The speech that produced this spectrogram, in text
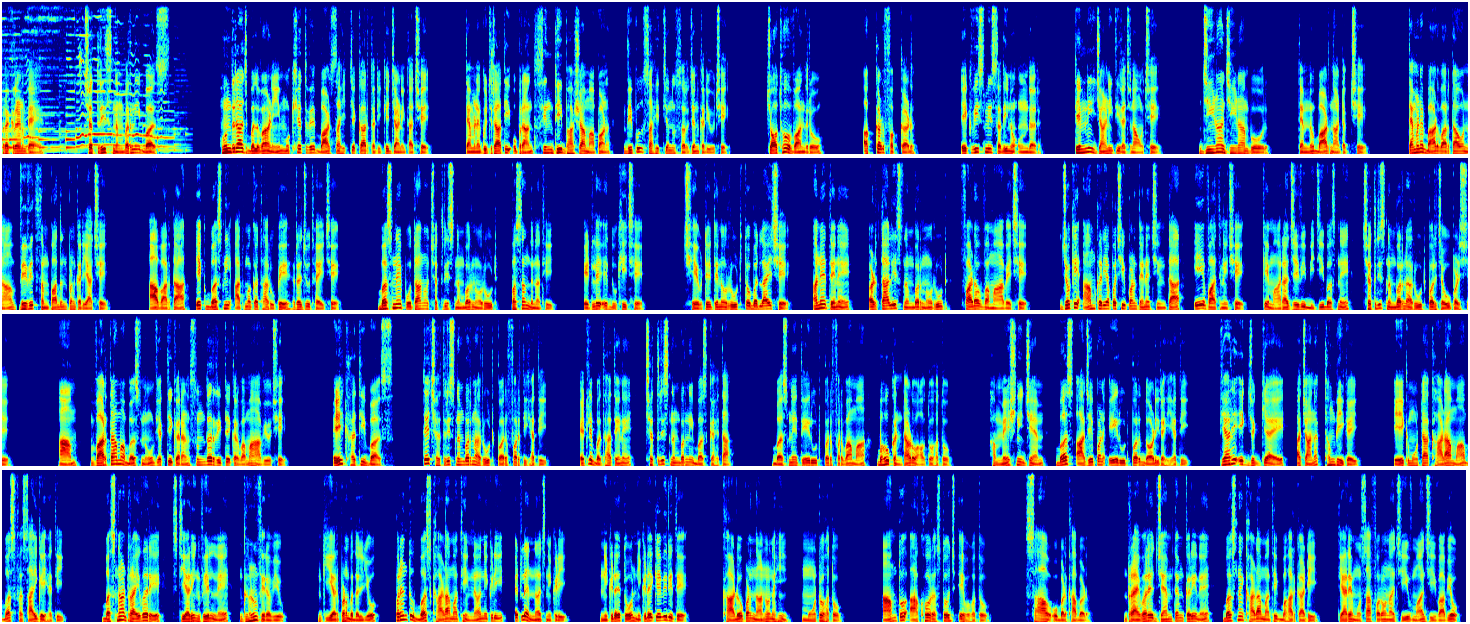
પ્રકરણ બે, છત્રીસ નંબરની બસ. હુંદરાજ બલવાણી મુખ્યત્વે બાળ સાહિત્યકાર તરીકે જાણીતા છે. તેમણે ગુજરાતી ઉપરાંત સિંધી ભાષામાં પણ વિપુલ સાહિત્યનું સર્જન કર્યું છે. ચોથો વાંદરો અક્કડ ફક્કડ એકવીસમી સદીનો ઉંદર, તેમની જાણીતી રચનાઓ છે. ઝીણા ઝીણા બોર, તેમનું બાળ નાટક છે. તેમણે બાળ વાર્તાઓના વિવિધ સંપાદન પણ કર્યા છે. આ વાર્તા એક બસની આત્મકથા રૂપે રજૂ થઈ છે. બસને પોતાનો છત્રીસ નંબરનો રૂટ પસંદ નથી, એટલે એ દુઃખી છે. છેવટે તેનો રૂટ તો બદલાય છે અને તેને અડતાલીસ નંબરનો રૂટ ફાળવવામાં આવે છે. જો કે આમ કર્યા પછી પણ તેને ચિંતા એ વાતની છે કે મારા જેવી બીજી બસને છત્રીસ નંબરના રૂટ પર જવું પડશે. આમ, વાર્તામાં બસનું વ્યક્તિકરણ સુંદર રીતે કરવામાં આવ્યું છે. એક હતી બસ. તે છત્રીસ નંબરના રૂટ પર ફરતી હતી. એટલે બધા તેને છત્રીસ નંબરની બસ કહેતા. બસને તે રૂટ પર ફરવામાં બહુ કંટાળો આવતો હતો. હંમેશની જેમ, બસ આજે પણ એ રૂટ પર દોડી રહી હતી. ત્યારે એક જગ્યાએ અચાનક થંભી ગઈ. એક મોટા ખાડામાં બસ ફસાઈ ગઈ હતી. બસના ડ્રાઈવરે સ્ટિયરિંગ વ્હીલને ઘણું ફેરવ્યું. ગિયર પણ બદલ્યો, પરંતુ બસ ખાડામાંથી ન નીકળી એટલે ન જ નીકળી. નીકળે તો નીકળે કેવી રીતે? ખાડો પણ નાનો નહીં, મોટો હતો. આમ તો આખો રસ્તો જ એવો હતો. સાવ ઉબડખાબડ. ડ્રાઈવરે જેમ તેમ કરીને બસને ખાડામાંથી બહાર કાઢી ત્યારે મુસાફરોના જીવમાં જીવ આવ્યો.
